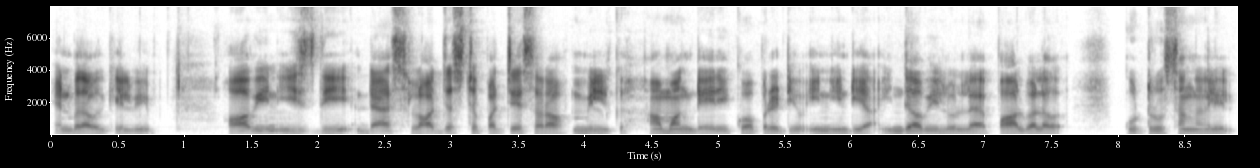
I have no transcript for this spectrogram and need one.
எண்பதாவது கேள்வி. Aavin is the dash largest purchaser of milk among dairy cooperative in India இந்தியாவில் உள்ள பால்வள கூட்டுறவு சங்கங்களில்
